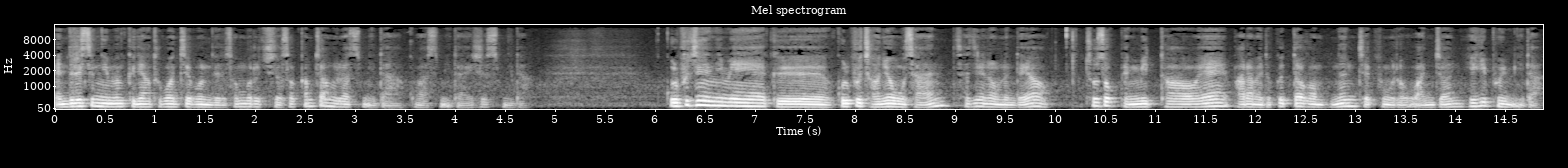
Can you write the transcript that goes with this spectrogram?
앤드리스님은 그냥 두 번째 보는데도 선물을 주셔서 깜짝 놀랐습니다. 고맙습니다. 해주셨습니다. 골프지님의 그 골프 전용 우산 사진에 나오는데요. 초속 100m의 바람에도 끄떡없는 제품으로 완전 희귀품입니다.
